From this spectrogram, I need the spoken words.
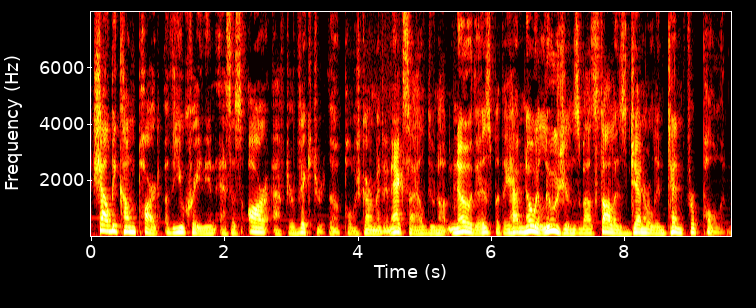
shall become part of the Ukrainian SSR after victory. The Polish government in exile do not know this, but they have no illusions about Stalin's general intent for Poland.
